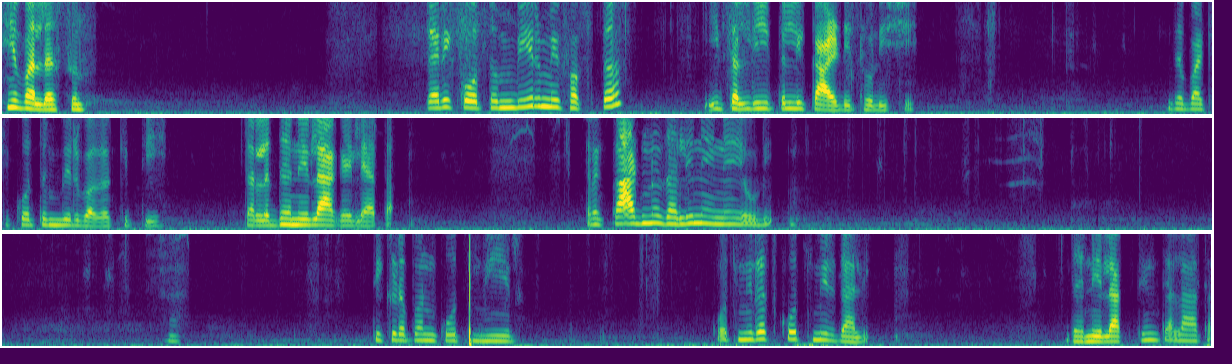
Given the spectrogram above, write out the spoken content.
हे बा लसूण. तरी कोथिंबीर मी फक्त इथली इथली काढली थोडीशी. तर बाकी कोथिंबीर बघा किती. त्याला धने लागायले आता. कारण काढणं झाली नाही ना एवढी. तिकडं पण कोथिंबीर. कोथमीरच कोथमीर झाली. धने लागतील त्याला आता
